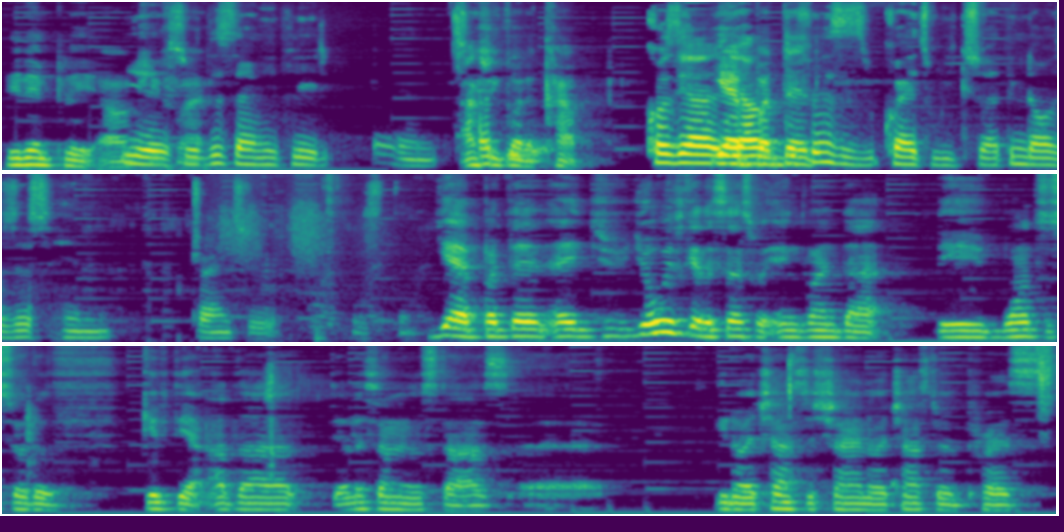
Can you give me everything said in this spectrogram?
He didn't play. Ah, Okay, yeah, so this time he played. Um, actually got a cap. Because their, Yeah, their but the- defense is quite weak, so I think that was just him trying to. Yeah, but then uh, you, you always get a sense with England that they want to sort of give their other their lesser known stars, uh, you know, a chance to shine or a chance to impress.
